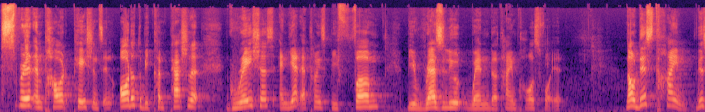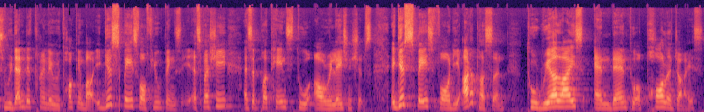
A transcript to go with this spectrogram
spirit empowered patience in order to be compassionate, gracious, and yet at times be firm be resolute when the time calls for it. Now, this time, this redemptive time that we're talking about, it gives space for a few things, especially as it pertains to our relationships. It gives space for the other person to realize and then to apologize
